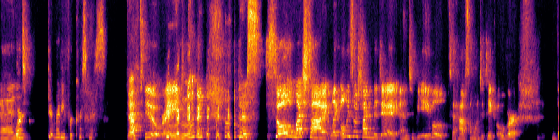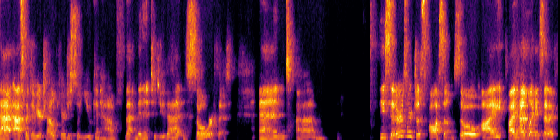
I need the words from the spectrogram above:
And or get ready for Christmas that too, right? Mm-hmm. There's so much time, like only so much time in the day. And to be able to have someone to take over that aspect of your childcare just so you can have that minute to do that is so worth it. And um, these sitters are just awesome. So I I have, like I said, I've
